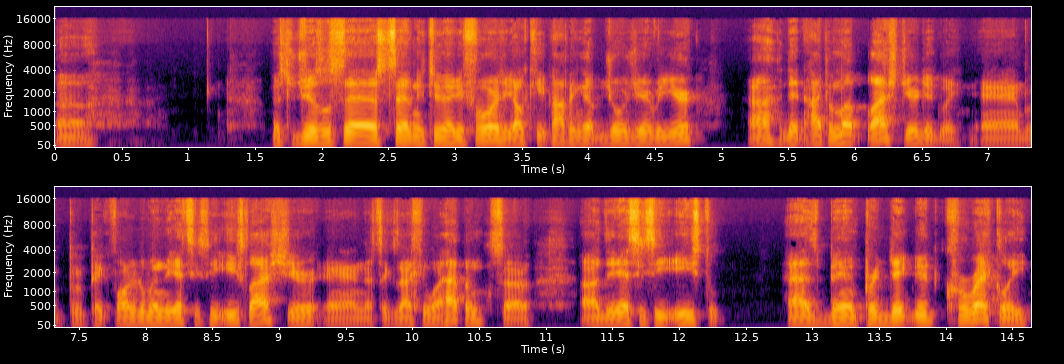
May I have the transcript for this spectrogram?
Uh, Mr. Jizzle says 7284. Y'all keep hyping up Georgia every year. Uh, didn't hype them up last year, did we? And we, we picked Florida to win the SEC East last year, and that's exactly what happened. So uh, the SEC East has been predicted correctly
